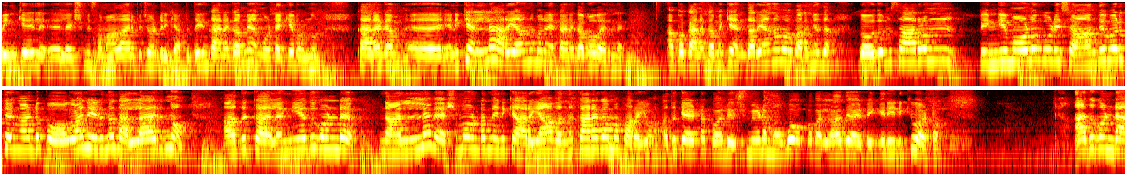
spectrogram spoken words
പിങ്കി ലക്ഷ്മി സമാധാനിപ്പിച്ചുകൊണ്ടിരിക്കുക അപ്പോഴത്തേക്കും കനകമ്മ അങ്ങോട്ടേക്ക് വന്നു. കനകം എനിക്കെല്ലാം അറിയാമെന്ന് പറഞ്ഞ കനകമ്മ വരുന്നത് അപ്പോൾ കനകമ്മയ്ക്ക് എന്തറിയാമെന്ന് പറഞ്ഞത്? ഗൗതം സാറും പിങ്കിമോളും കൂടി ശാന്തിപുരത്ത് എങ്ങാണ്ട് പോകാനിരുന്നതല്ലായിരുന്നോ? അത് കലങ്ങിയത് കൊണ്ട് നല്ല വിഷമമുണ്ടെന്ന് എനിക്ക് അറിയാമെന്ന് കനകമ്മ പറയും. അത് കേട്ടപ്പോൾ ലക്ഷ്മിയുടെ മുഖമൊക്കെ വല്ലാതെ ആയിട്ട് ഇങ്ങനെ ഇരിക്കും കേട്ടോ അതുകൊണ്ടാ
